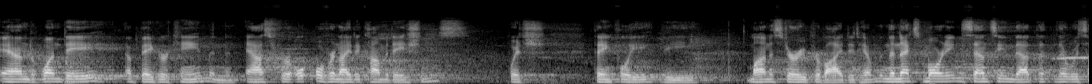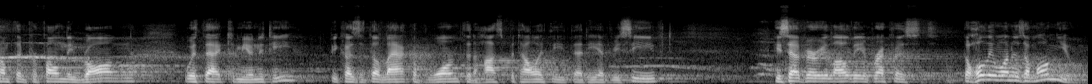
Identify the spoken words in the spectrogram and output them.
And one day, a beggar came and asked for overnight accommodations, which thankfully the monastery provided him. And the next morning, sensing that there was something profoundly wrong with that community because of the lack of warmth and hospitality that he had received, he said very loudly at breakfast, The Holy One is among you.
